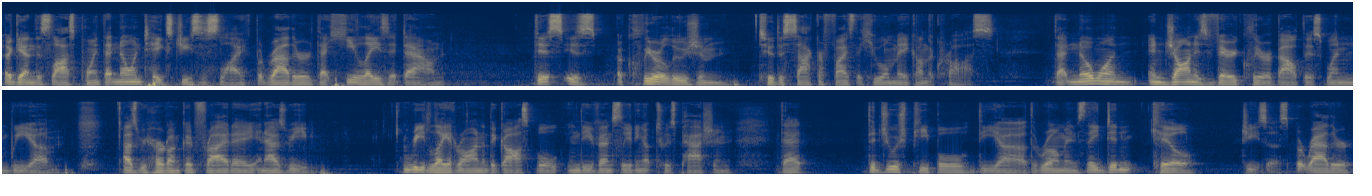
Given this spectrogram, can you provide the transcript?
again, this last point that no one takes Jesus' life, but rather that he lays it down. This is a clear allusion to the sacrifice that he will make on the cross. That no one, and John is very clear about this when we, um, as we heard on Good Friday, and as we read later on in the gospel in the events leading up to his passion, that the Jewish people, the uh, the Romans, they didn't kill Jesus, but rather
